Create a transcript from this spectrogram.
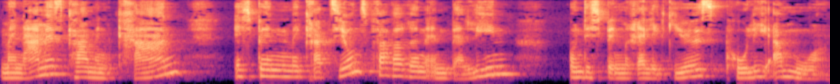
Mein Name ist Carmen Kahn. Ich bin Migrationspfarrerin in Berlin und ich bin religiös polyamor.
